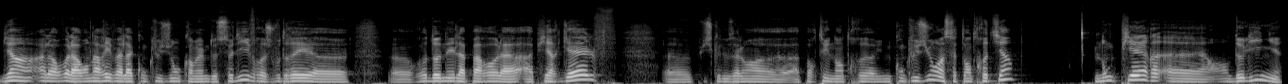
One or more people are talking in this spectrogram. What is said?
Bien, alors voilà, on arrive à la conclusion quand même de ce livre. Je voudrais euh, euh, redonner la parole à, Pierre Guelf, euh, puisque nous allons apporter une, entre, une, conclusion à cet entretien. Donc Pierre, en deux lignes,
